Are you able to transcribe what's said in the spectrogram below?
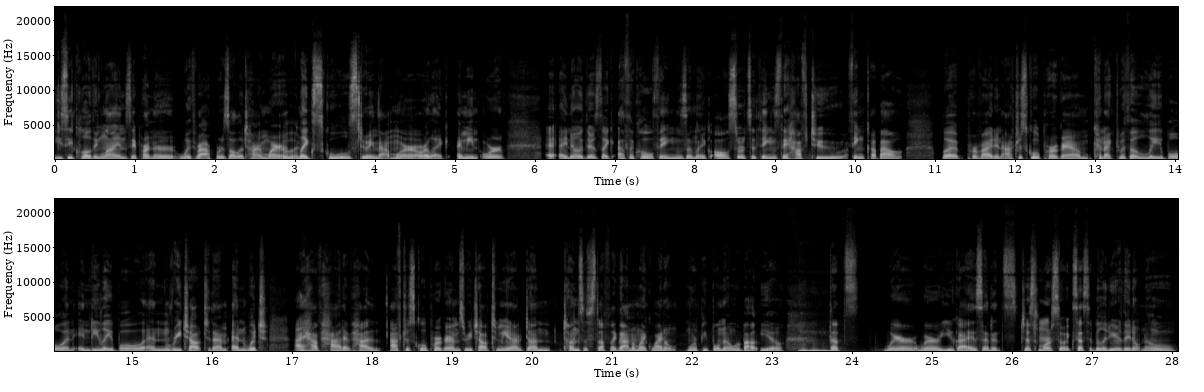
You see clothing lines, they partner with rappers all the time. Where Totally. like schools doing that more? Or like I mean or I- I know there's like ethical things and like all sorts of things they have to think about, but provide an after school program, connect with a label, an indie label and reach out to them. And which I have had I've had after school programs reach out to me and I've done tons of stuff like that. And I'm like why don't more people know about you? Mm-hmm. That's where where are you guys? And it's just more so accessibility or they don't know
